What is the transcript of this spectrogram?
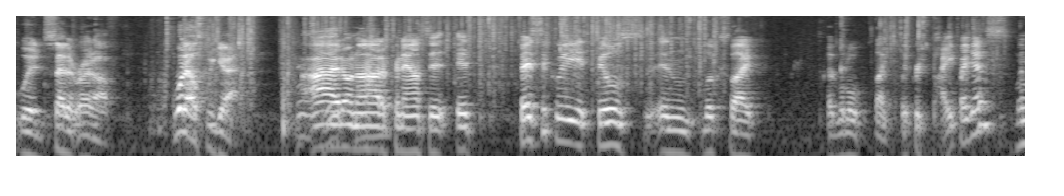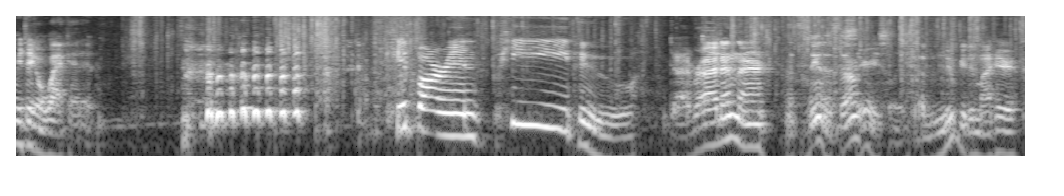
would set it right off. What else we got? I don't know how to pronounce it. It basically it feels and looks like a little like licorice pipe, I guess. let me take a whack at it. Kiparin pee poo. Dive right in there. Let's see this, huh? Seriously. Got a nougat in my hair.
